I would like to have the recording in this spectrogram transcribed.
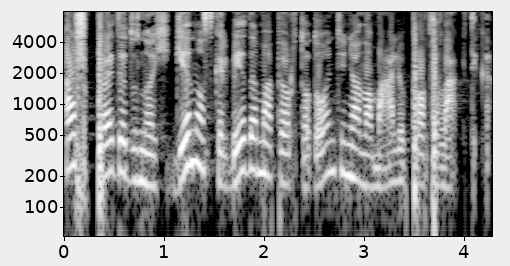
aš pradedu nuo hygienos kalbėdama apie ortodontinio anomalijų profilaktiką.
